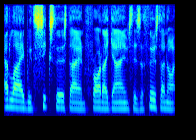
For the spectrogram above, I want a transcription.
Adelaide with six Thursday and Friday games. There's a Thursday night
